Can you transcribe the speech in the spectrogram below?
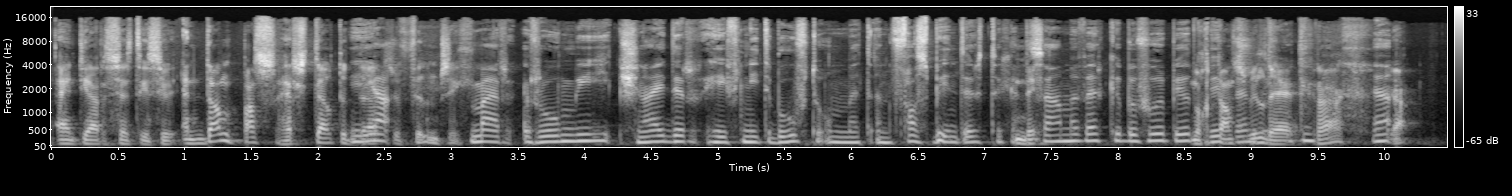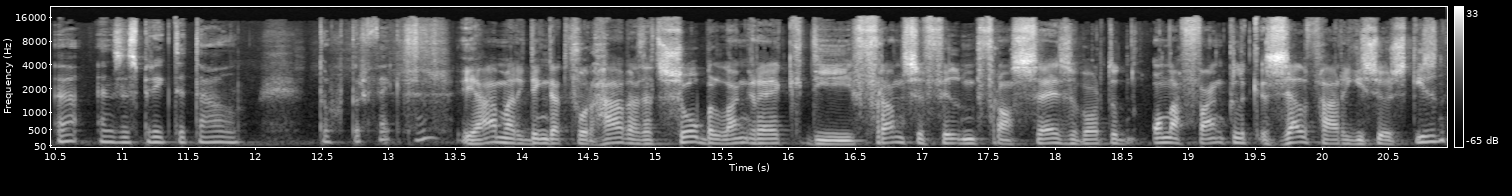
eind jaren 60 en 70. En dan pas herstelt de Duitse Ja, film zich. Maar Romy Schneider heeft niet de behoefte om met een vastbinder te gaan Nee. samenwerken, bijvoorbeeld. Nochtans wilde hij het graag. Ja, Ja. Ja, en ze spreekt de taal toch perfect, hè? Ja, maar ik denk dat voor haar was het zo belangrijk, die Franse film, Française worden, onafhankelijk, zelf haar regisseurs kiezen.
